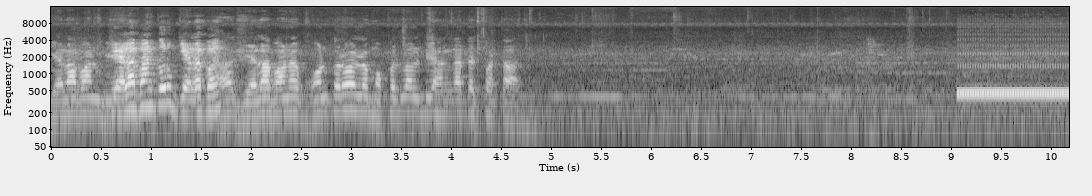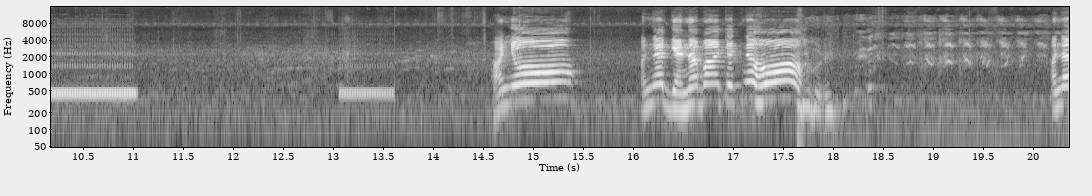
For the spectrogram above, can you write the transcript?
ગેલાભાન ગેલાભાન કરું? ગેલાભાન? હા ગેલાભાને ફોન કરો એટલે મફતલાલ બે હંગાત જ ફરતા હશે હન્યો અને ગેનાભાન કેટલે હો? અને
